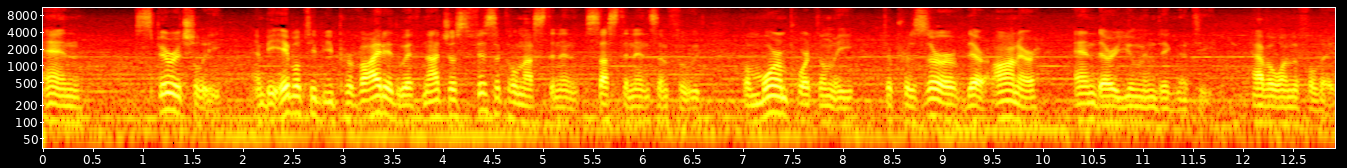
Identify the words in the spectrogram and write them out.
and spiritually, and be able to be provided with not just physical sustenance and food, but more importantly, to preserve their honor and their human dignity. Have a wonderful day.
